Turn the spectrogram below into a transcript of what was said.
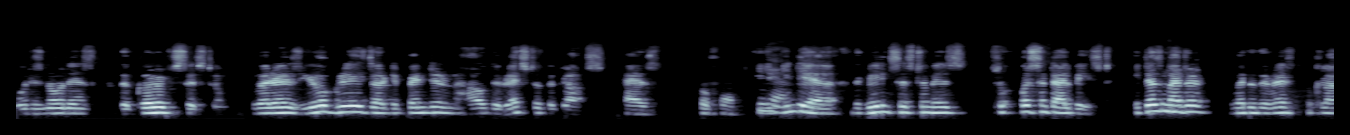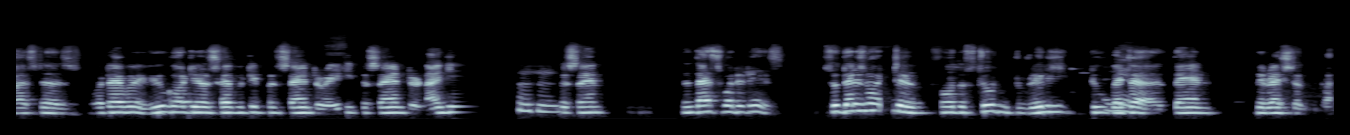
what is known as the curve system, whereas your grades are dependent on how the rest of the class has performed. In yeah. India, the grading system is so percentile based. It doesn't matter whether the rest of the class does whatever. If you got your 70% or 80% or 90%, mm-hmm. percent then that's what it is. So there is no incentive for the student to really do better yeah. than the rest of the class.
